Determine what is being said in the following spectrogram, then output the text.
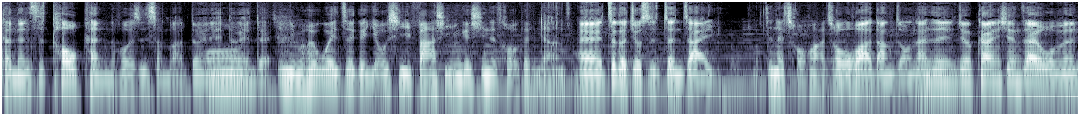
可能是 token 或者是什么？对对对，就你们会为这个游戏发行一个新的 token 这样子？哎，这个就是正在正在筹划筹划当中，但是你就看现在我们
